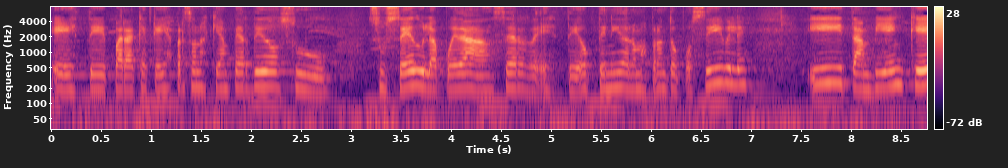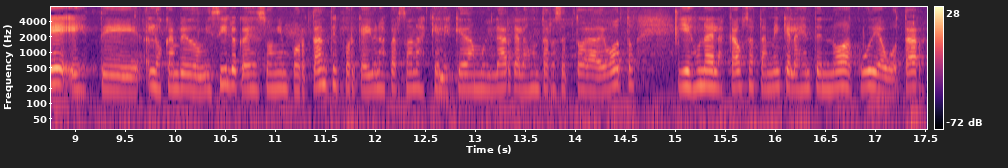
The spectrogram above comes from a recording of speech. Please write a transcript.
este, para que aquellas personas que han perdido su, su cédula puedan ser este, obtenida lo más pronto posible y también que este, los cambios de domicilio, que a veces son importantes porque hay unas personas que les queda muy larga la Junta Receptora de Votos y es una de las causas también que la gente no acude a votar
